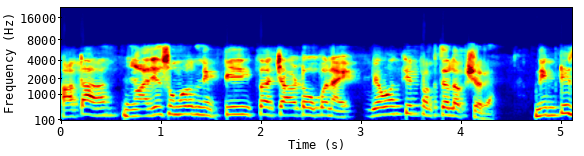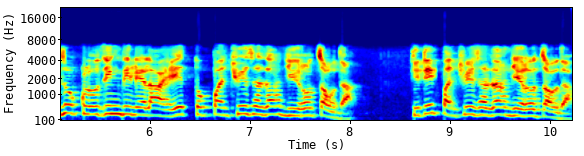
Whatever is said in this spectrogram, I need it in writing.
आता माझ्यासमोर निफ्टीचा चार्ट ओपन आहे. व्यवस्थित फक्त लक्ष द्या. निफ्टी जो क्लोजिंग दिलेला आहे तो पंचवीस हजार झिरो चौदा. किती? पंचवीस हजार झिरो चौदा.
